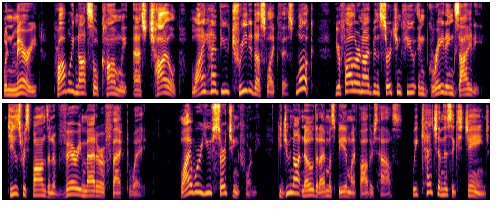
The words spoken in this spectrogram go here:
when Mary, probably not so calmly, asked, Child, why have you treated us like this? Look, your father and I have been searching for you in great anxiety. Jesus responds in a very matter of fact way. Why were you searching for me? Did you not know that I must be in my Father's house? We catch in this exchange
